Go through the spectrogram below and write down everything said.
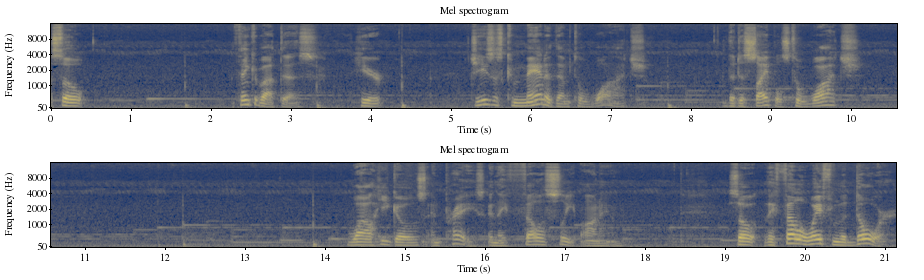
so think about this here. Jesus commanded them to watch the disciples to watch while he goes and prays, and they fell asleep on him. So they fell away from the door.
